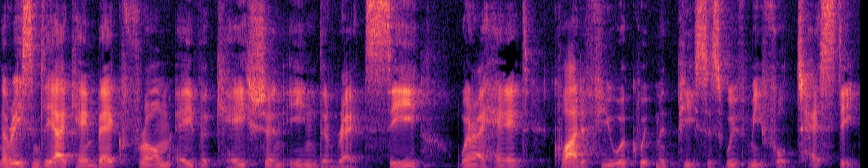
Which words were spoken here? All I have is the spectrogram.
Now recently I came back from a vacation in the Red Sea where I had quite a few equipment pieces with me for testing.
